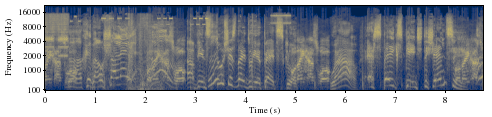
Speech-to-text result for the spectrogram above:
Podaj hasło, O, chyba oszaleję. podaj hasło, A więc tu się znajduje Pets Club. podaj hasło, Wow, SPX 5000! podaj hasło.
